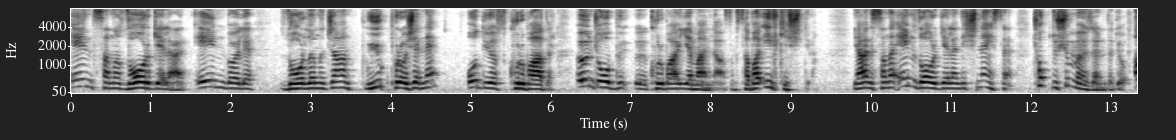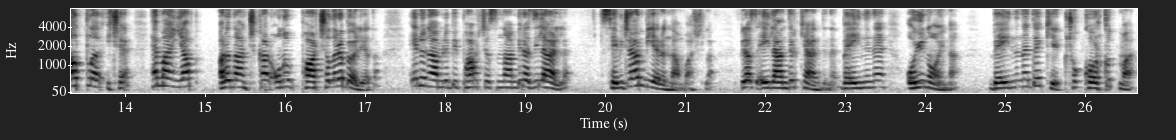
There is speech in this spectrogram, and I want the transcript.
en sana zor gelen, en böyle zorlanacağın büyük proje ne? O diyor kurbağadır. Önce o e, kurbağayı yemen lazım. Sabah ilk iş diyor. Yani sana en zor gelen iş neyse çok düşünme üzerinde diyor. Atla içe hemen yap aradan çıkar onu parçalara böl ya da en önemli bir parçasından biraz ilerle. Seveceğin bir yerinden başla. Biraz eğlendir kendini. Beynine oyun oyna. Beynine de ki çok korkutma.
